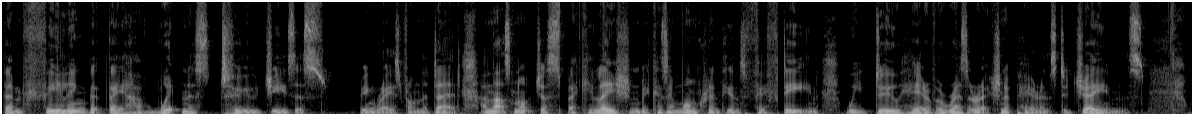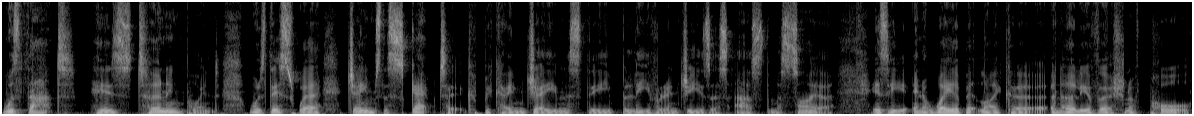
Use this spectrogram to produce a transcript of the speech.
them feeling that they have witnessed to Jesus being raised from the dead. And that's not just speculation, because in 1 Corinthians 15, we do hear of a resurrection appearance to James. Was that his turning point? Was this where James the skeptic became James the believer in Jesus as the Messiah? Is he, in a way, a bit like a, an earlier version of Paul,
